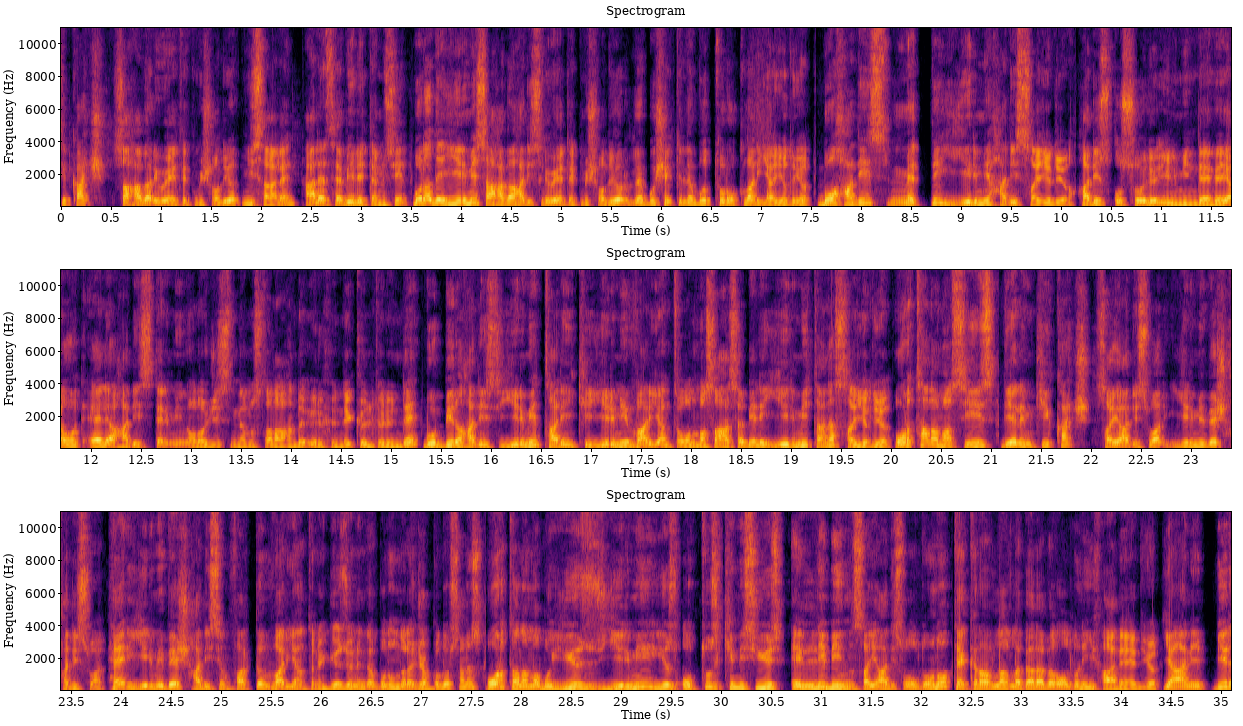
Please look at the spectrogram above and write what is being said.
hadisi kaç sahabe rivayet etmiş oluyor? Misalen ale sebili temsil. Burada 20 sahabe hadis rivayet etmiş oluyor ve bu şekilde bu turuklar yayılıyor. Bu hadis metni 20 hadis sayılıyor. Hadis usulü ilminde veyahut ele hadis terminolojisinde, mustalahında, ürfünde, kültüründe bu bir hadis 20 tariki, 20 varyantı olması hasebiyle 20 tane sayılıyor. Ortalama siz diyelim ki kaç sayı hadis var? 25 hadis var. Her 25 hadisin farklı varyantını göz önünde bulunduracak olursanız ortalama bu 120-130 kimisi 150 bin sayı hadis olduğunu tekrarlarla beraber olduğunu ifade ediyor. Yani bir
